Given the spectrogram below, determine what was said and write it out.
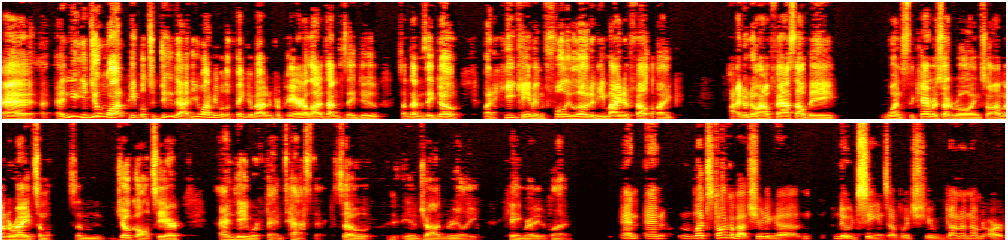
Uh, and you, you do want people to do that. You want people to think about it and prepare. A lot of times they do, sometimes they don't. But he came in fully loaded. He might have felt like, I don't know how fast I'll be once the camera started rolling. So I'm going to write some some joke alts here, and they were fantastic. So you know, John really came ready to play. And and let's talk about shooting uh, nude scenes, of which you've done a number, or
